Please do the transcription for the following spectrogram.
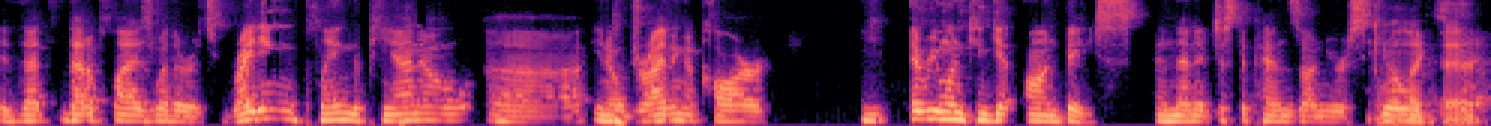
That that applies whether it's writing, playing the piano, uh, you know, driving a car. Y- Everyone can get on base, and then it just depends on your skill, like that. set,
